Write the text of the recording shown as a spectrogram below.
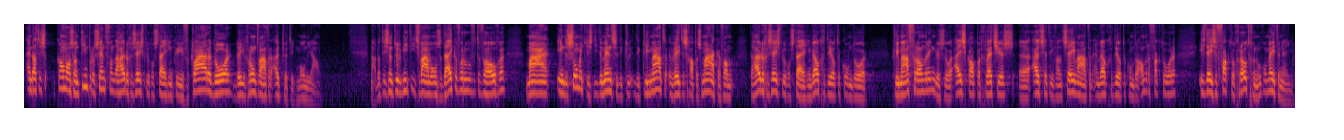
En dat is, kan wel zo'n 10% van de huidige zeespiegelstijging kun je verklaren door de grondwateruitputting mondiaal. Nou, dat is natuurlijk niet iets waar we onze dijken voor hoeven te verhogen. Maar in de sommetjes die de mensen, de, klimaatwetenschappers maken van de huidige zeespiegelstijging, welk gedeelte komt door klimaatverandering, dus door ijskappen, gletsjers, uh, uitzetting van het zeewater en welk gedeelte komt door andere factoren, is deze factor groot genoeg om mee te nemen.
